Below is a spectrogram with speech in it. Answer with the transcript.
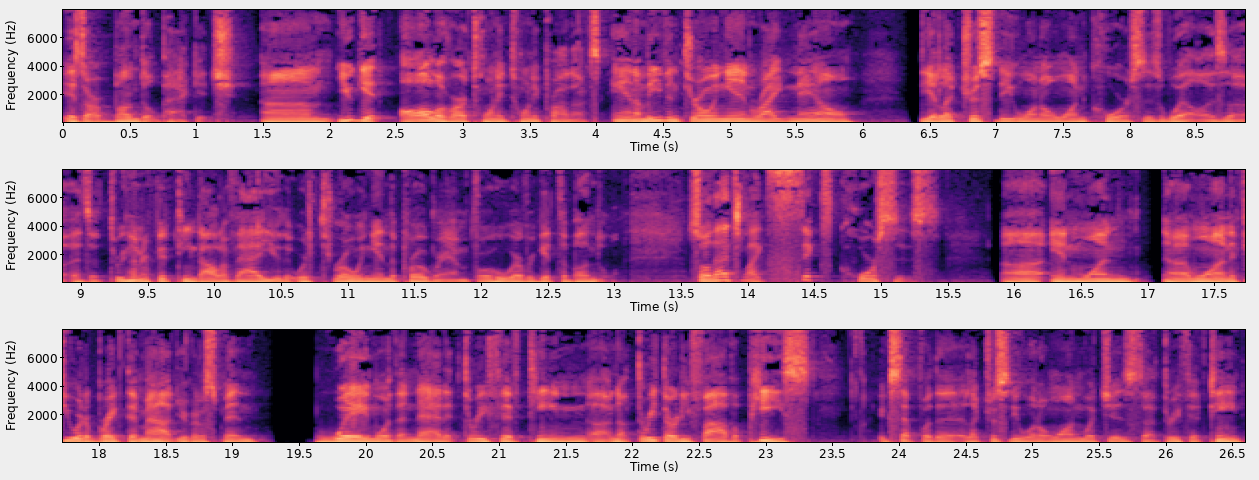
is our bundle package. Um, you get all of our 2020 products and i'm even throwing in right now the Electricity 101 course as well as a, as a $315 value that we're throwing in the program for whoever gets the bundle. So that's like six courses uh, in one uh, one. If you were to break them out, you're going to spend way more than that at 315 uh, no 335 a piece except for the electricity 101 which is uh, 315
